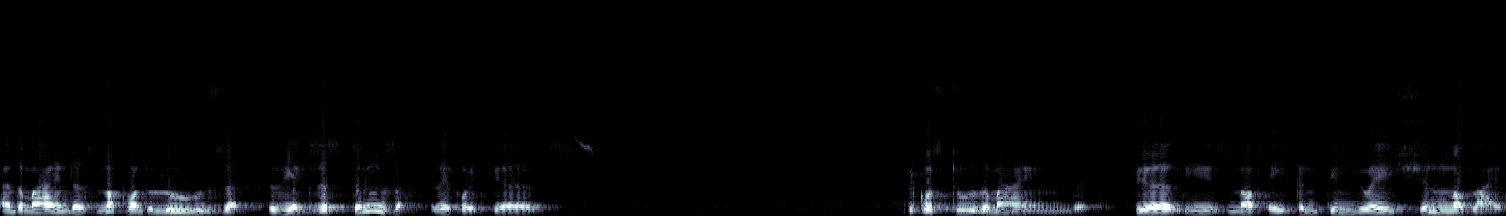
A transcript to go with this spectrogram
And the mind does not want to lose the existence, therefore it fears. Because to the mind, fear is not a continuation of life.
